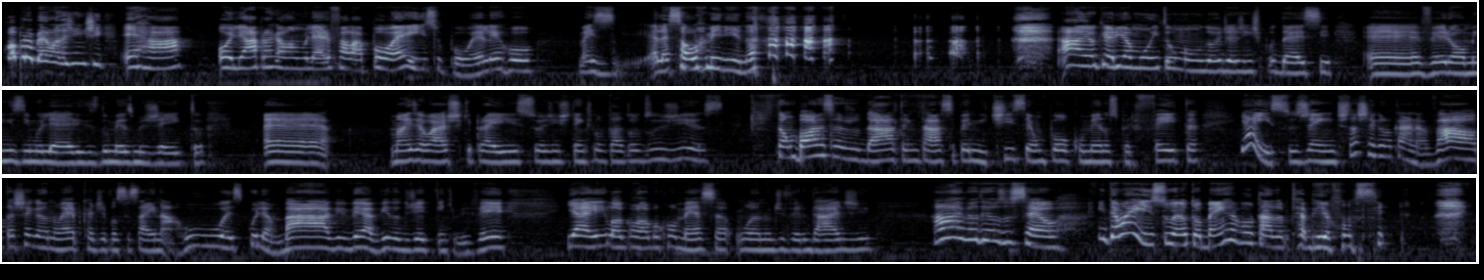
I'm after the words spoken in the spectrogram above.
Qual o problema da gente errar, olhar para aquela mulher e falar, pô, é isso, pô, ela errou, mas ela é só uma menina. ah, eu queria muito um mundo onde a gente pudesse é, ver homens e mulheres do mesmo jeito. É, mas eu acho que para isso a gente tem que lutar todos os dias. Então, bora se ajudar, tentar se permitir ser um pouco menos perfeita. E é isso, gente. Tá chegando carnaval, tá chegando época de você sair na rua, esculhambar, viver a vida do jeito que tem que viver. E aí, logo, logo começa o ano de verdade. Ai, meu Deus do céu. Então é isso. Eu tô bem revoltada porque a Beyoncé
